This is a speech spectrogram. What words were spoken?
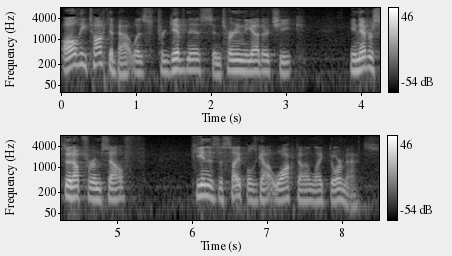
All he talked about was forgiveness and turning the other cheek. He never stood up for himself. He and his disciples got walked on like doormats.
